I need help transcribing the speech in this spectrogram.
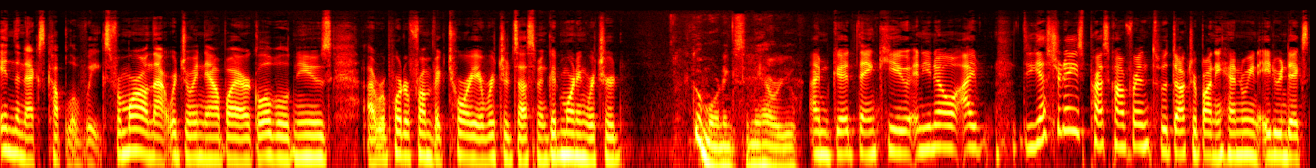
in the next couple of weeks. For more on that, we're joined now by our global news uh, reporter from Victoria, Richard Zussman. Good morning, Richard. Good morning, Simi. How are you? I'm good, thank you. And you know, I yesterday's press conference with Dr. Bonnie Henry and Adrian Dix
